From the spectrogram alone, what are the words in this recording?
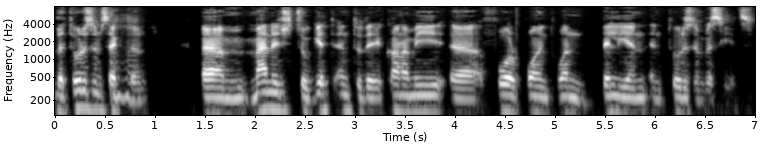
The tourism sector mm-hmm. um, managed to get into the economy uh, 4.1 billion in tourism receipts.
